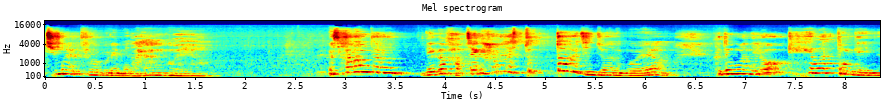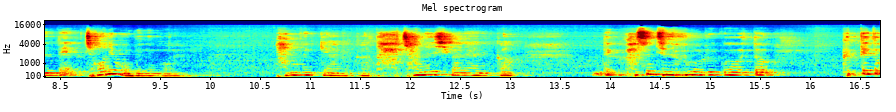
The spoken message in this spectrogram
주말 프로그램에 나간 거예요. 그러니까 사람들은 내가 갑자기 하늘에서 뚝 떨어진 줄 아는 거예요. 그동안 이렇게 해왔던 게 있는데 전혀 모르는 거예요. 밤늦게 하니까 다 자는 시간에 하니까 내가 가수인지도 모르고 또 그때도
